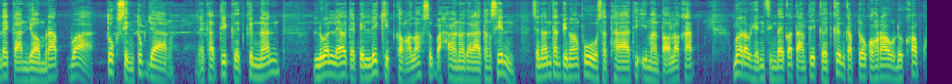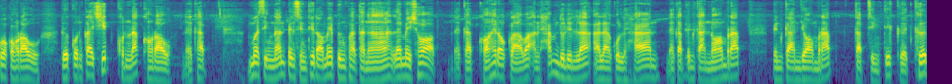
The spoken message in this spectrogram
และการยอมรับว่าทุกสิ่งทุกอย่างนะครับที่เกิดขึ้นนั้น ล้วนแล้วแต่เป็นลิขิตของอัลลอฮ์สุบฮานาอัลตะอาลาทั้งสิ้น ฉะนั้นท่านพี่น้องผู้ศรัทธาที่อิมานต่ออัลลอฮ์ครับ เมื่อเราเห็นสิ่งใดก็ตามที่เกิดขึ้นกับตัวของเรา หรือครอบครัวของเรา หรือคนใกล้ชิดคนรักของเรานะครับ เมื่อสิ่งนั้นเป็นสิ่งที่เราไม่พึงปรารถนาและไม่ชอบนะครับขอให้เรากล่าวว่าอัลฮัมดุลิลละอะลากุลฮานนะครับเป็นการน้อมรับ เป็นการยอมรับกับสิ่งที่เกิดขึ้น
